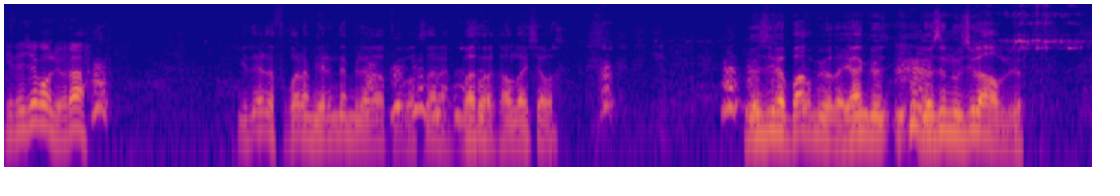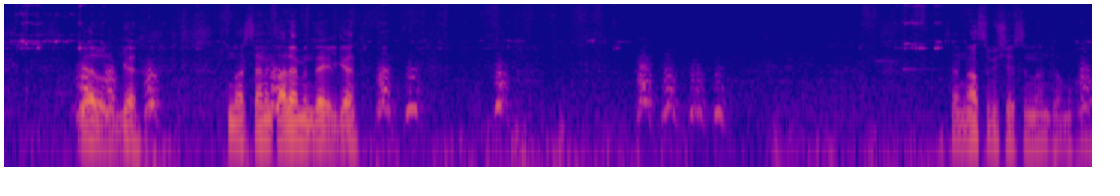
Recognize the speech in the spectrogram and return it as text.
Gidecek oluyor ha. Gider de fukaram yerinden bile kalkmıyor. Baksana. Bak bak havlayışa bak. Gözüyle bakmıyor da yan göz, gözünün ucuyla havlıyor. Gel oğlum gel. Bunlar senin kalemin değil gel. Sen nasıl bir şeysin lan Camuka?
